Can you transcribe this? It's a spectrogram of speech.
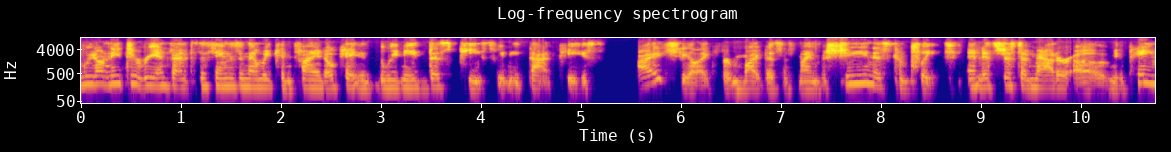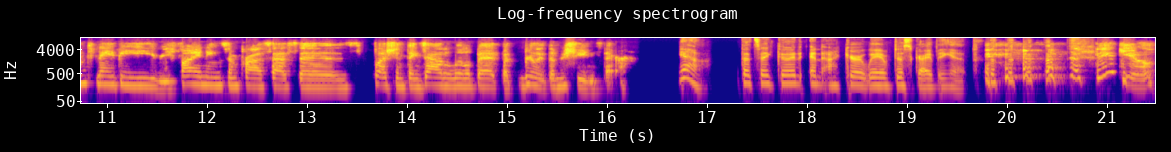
we don't need to reinvent the things and then we can find okay we need this piece we need that piece I feel like for my business, my machine is complete and it's just a matter of new paint, maybe refining some processes, fleshing things out a little bit, but really the machine's there. Yeah, that's a good and accurate way of describing it. Thank you.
